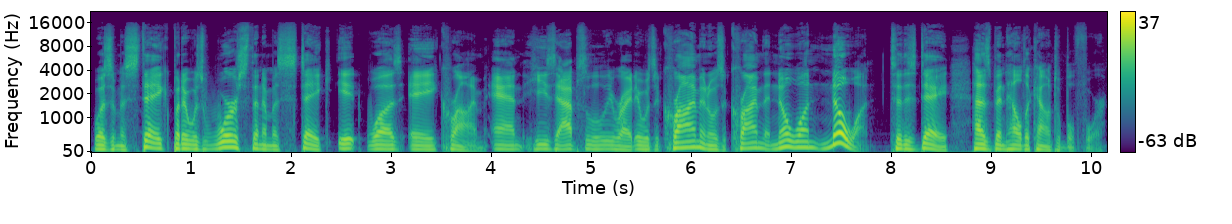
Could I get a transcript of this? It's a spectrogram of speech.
was a mistake, but it was worse than a mistake. It was a crime. And he's absolutely right. It was a crime, and it was a crime that no one, no one to this day has been held accountable for.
